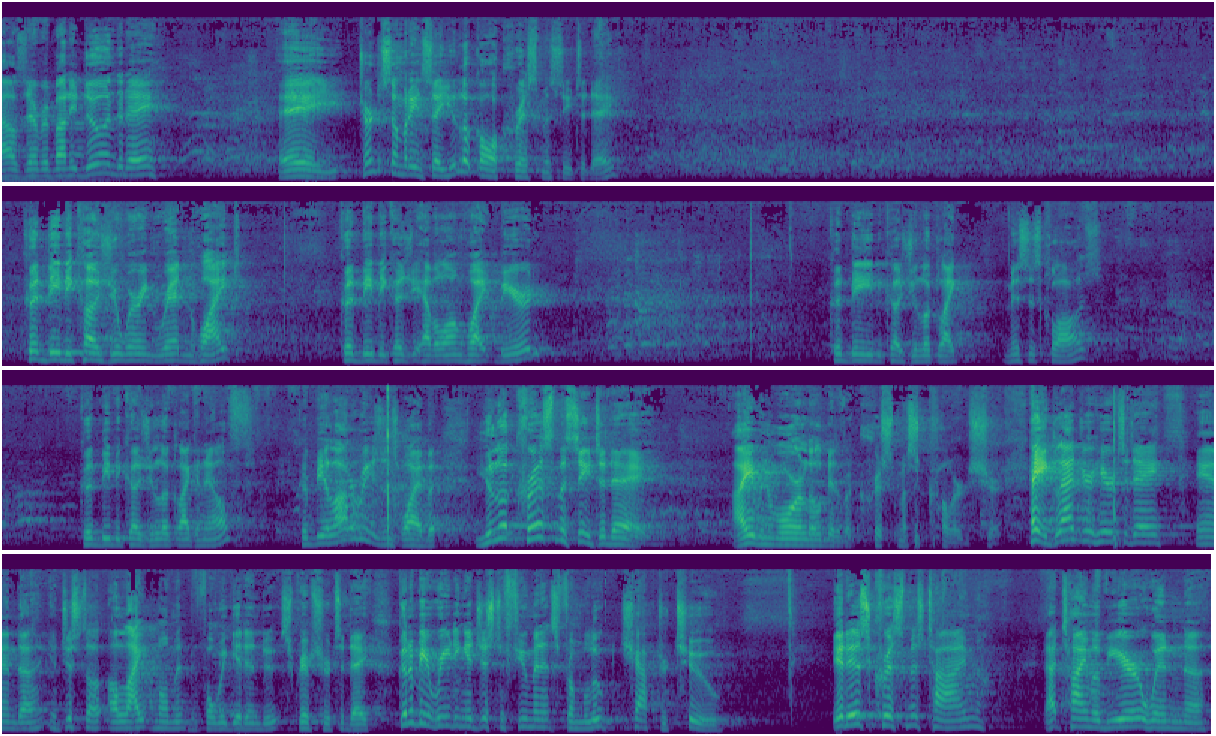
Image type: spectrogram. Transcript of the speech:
How's everybody doing today? Hey, turn to somebody and say, You look all Christmassy today. Could be because you're wearing red and white. Could be because you have a long white beard. Could be because you look like Mrs. Claus. Could be because you look like an elf. Could be a lot of reasons why, but you look Christmassy today. I even wore a little bit of a Christmas colored shirt. Hey, glad you're here today. And uh, just a, a, light moment before we get into scripture today. Going to be reading in just a few minutes from Luke chapter 2. It is Christmas time, that time of year when uh,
